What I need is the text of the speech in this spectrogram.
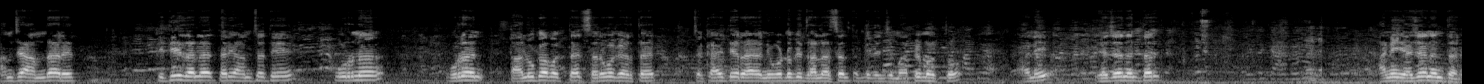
आमचे आमदार आहेत. कितीही झालं तरी आमचं ते पूर्ण उरण तालुका बघतायत सर्व करतायत. तर काय ते रा- निवडणुकीत झालं असेल तर मी त्यांची माफी मागतो. आणि याच्यानंतर आणि याच्यानंतर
